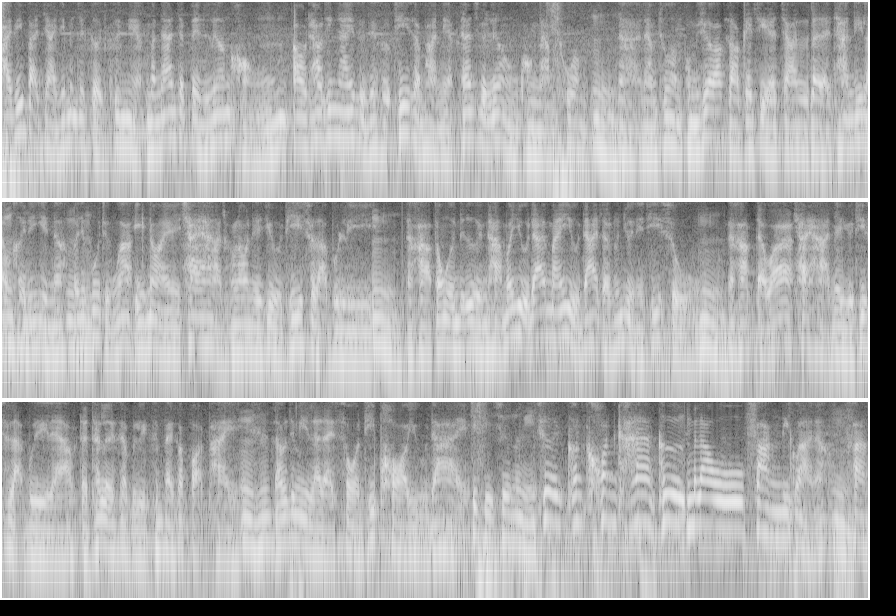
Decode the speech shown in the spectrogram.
ภัยพิบัติใหญ่ที่มันจะเกิดขึ้นเนี่ยมันน่าจะเป็นเรื่องของเอาเท่าที่ง่ายที่สุดที่สุดที่สัมผัสเนี่ยน่าจะเป็นเรื่องของของน้ำท่วมนะฮะน้ำท่วม ผมเชื่อว่าเหล่าเกจิอาจารย์หลาย ๆ ท่านที่เราเคยได้ยินเนาะก็จะพูดถึงว่าอีกหน่อยชายหาดของเราเนี่ยอยู่ที่สระบุรีนะครับตรงอื่น ๆ ถามว่าอยู่ได้ไหมอยู่ได้แต่ต้องอยู่ในที่สูงนะครับแต่ว่าชายหาดเนี่ยอยู่ที่สระบุรีแล้ว แต่ถ้าเลยสระบุรีขึ้นไปก็ปลอดภัย แล้วก็จะมีหลาย ๆ โซนที่พออยู่ได้พี่พีเชื่อเรื่องนี้เชื่อค่อนค่อนข้างคือเราฟังดีกว่านะฟัง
